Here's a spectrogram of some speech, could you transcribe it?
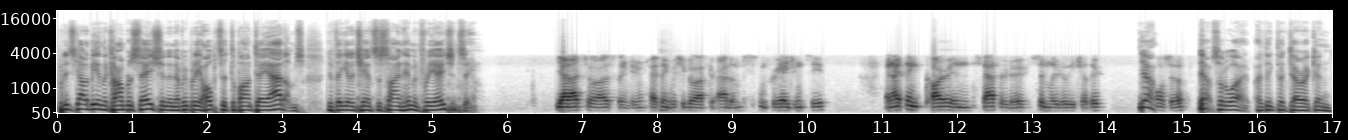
but he's got to be in the conversation, and everybody hopes that Davante Adams, if they get a chance to sign him in free agency. Yeah, that's what I was thinking. I think we should go after Adams in free agency. And I think Carr and Stafford are similar to each other. Yeah. Also. Yeah, so do I. I think that Derek and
